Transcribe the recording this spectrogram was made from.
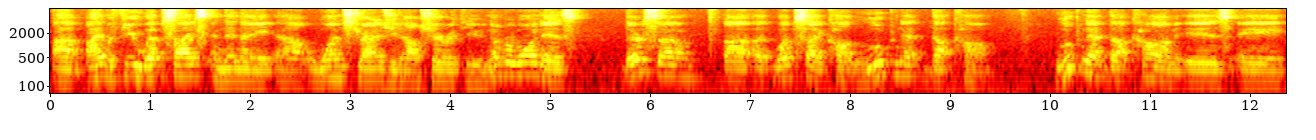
Um, I have a few websites and then a uh, one strategy that I'll share with you. Number one is there's um, a website called loopnet.com. Loopnet.com is a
